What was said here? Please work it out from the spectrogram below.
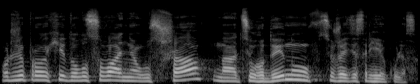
Отже, про хід голосування у США на цю годину в сюжеті Сергія Куляса.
